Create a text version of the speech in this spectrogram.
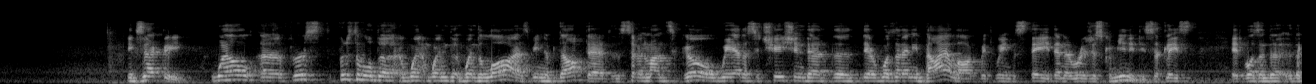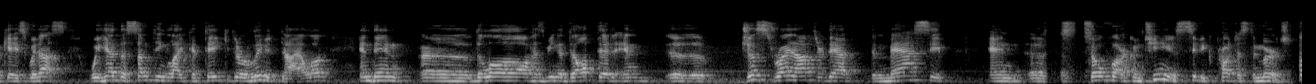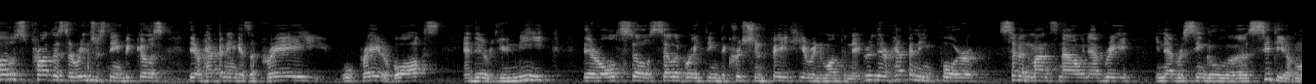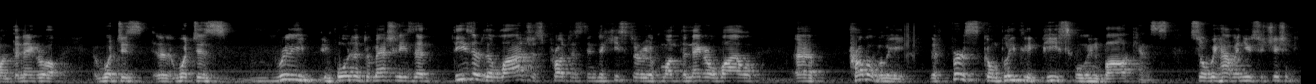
Exactly. Well, uh, first, first of all, the, when, when, the, when the law has been adopted seven months ago, we had a situation that the, there wasn't any dialogue between the state and the religious communities. At least it wasn't the, the case with us. We had the, something like a take it or leave it dialogue, and then uh, the law has been adopted, and uh, just right after that, the massive and uh, so far continuous civic protests emerged. Those protests are interesting because they're happening as a pray, prayer walks, and they're unique they're also celebrating the Christian faith here in Montenegro. They're happening for seven months now in every in every single uh, city of Montenegro. What is uh, what is really important to mention is that these are the largest protests in the history of Montenegro, while uh, probably the first completely peaceful in Balkans. So we have a new situation.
